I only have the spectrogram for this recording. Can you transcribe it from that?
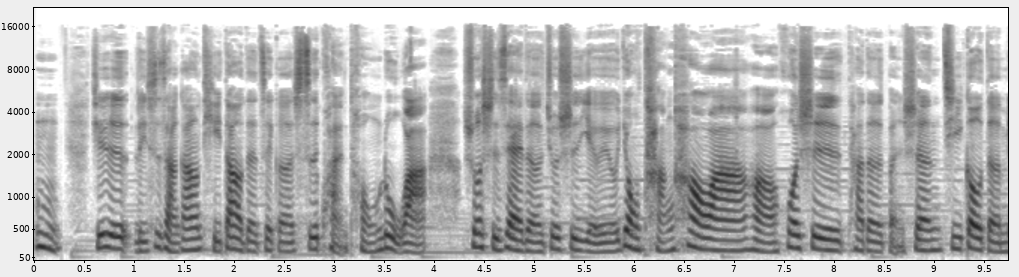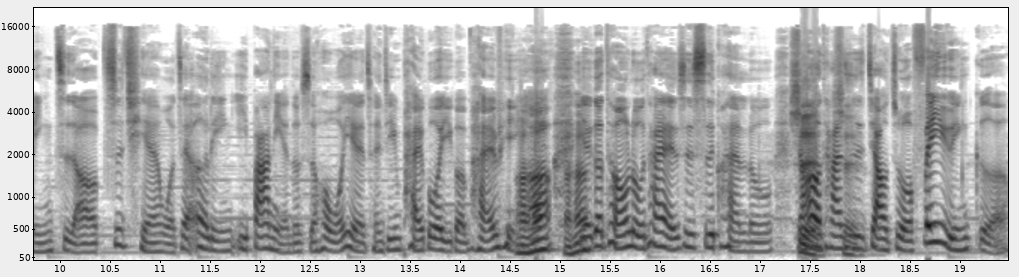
嗯，其实理事长刚刚提到的这个丝款铜炉啊，说实在的，就是也有用唐号啊，哈，或是它的本身机构的名字啊。之前我在二零一八年的时候，我也曾经拍过一个拍品啊啊啊有一个铜炉，它也是丝款炉，然后它是是叫做飞云阁。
